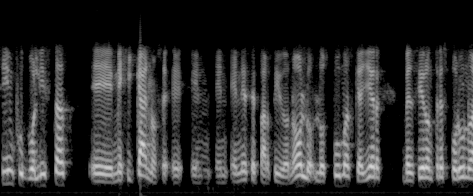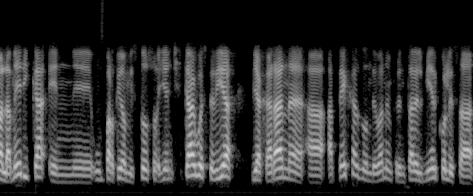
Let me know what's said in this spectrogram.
sin futbolistas eh, mexicanos eh, en, en, en, ese partido no los Pumas que ayer vencieron 3 por 1 al América en eh, un partido amistoso allá en Chicago. Este día viajarán a, Texas, donde van a enfrentar el miércoles a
